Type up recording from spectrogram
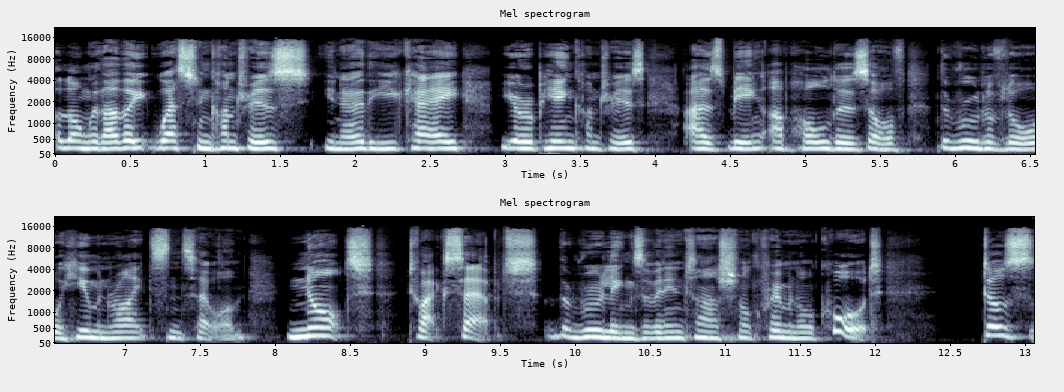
along with other Western countries, you know, the UK, European countries, as being upholders of the rule of law, human rights, and so on, not to accept the rulings of an international criminal court, does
